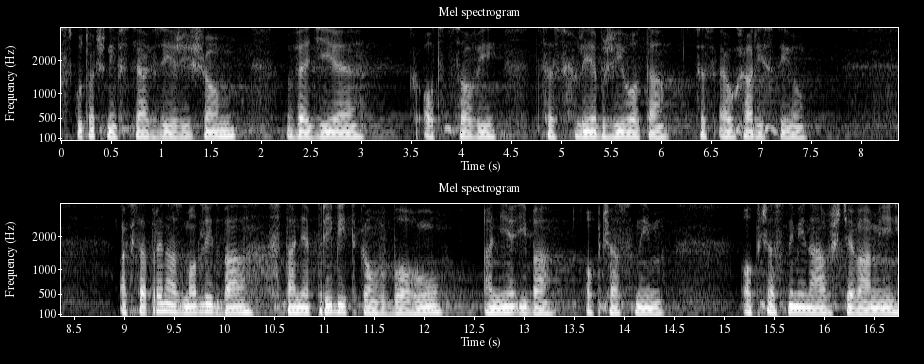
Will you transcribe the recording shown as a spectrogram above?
skutočný vzťah s Ježišom vedie k Otcovi cez chlieb života, cez Eucharistiu. Ak sa pre nás modlitba stane príbytkom v Bohu a nie iba občasným, občasnými návštevami,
